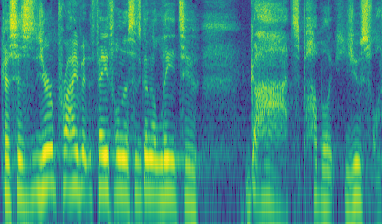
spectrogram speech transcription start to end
because your private faithfulness is going to lead to God's public usefulness."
